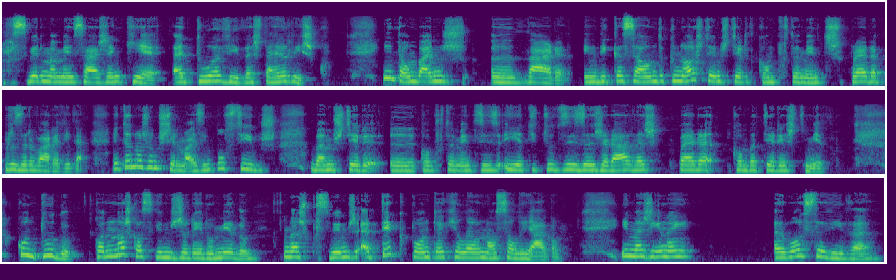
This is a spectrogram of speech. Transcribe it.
receber uma mensagem que é a tua vida está em risco. Então vai-nos uh, dar indicação de que nós temos de ter comportamentos para preservar a vida. Então nós vamos ser mais impulsivos, vamos ter uh, comportamentos e atitudes exageradas para combater este medo. Contudo, quando nós conseguimos gerir o medo, nós percebemos até que ponto é que ele é o nosso aliado. Imaginem a vossa vida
